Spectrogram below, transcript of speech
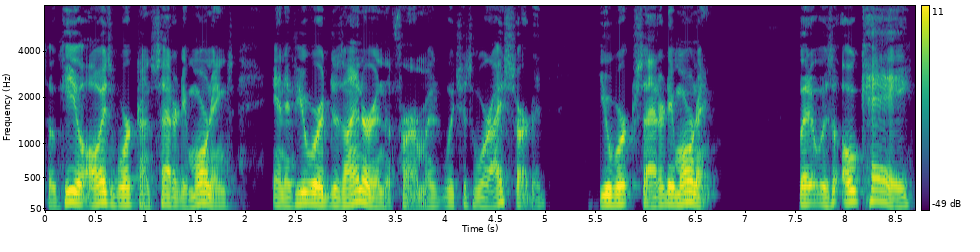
So Gyo always worked on Saturday mornings. And if you were a designer in the firm, uh, which is where I started, you worked Saturday morning. But it was okay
